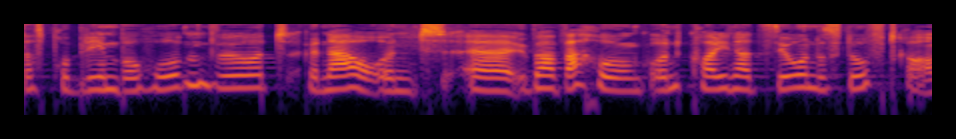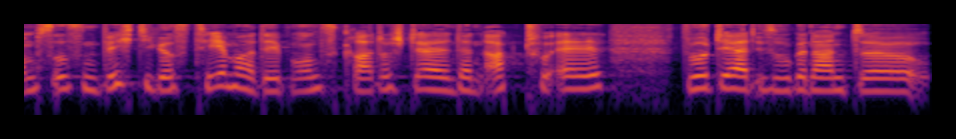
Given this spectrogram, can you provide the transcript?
das Problem behoben wird. Genau, und äh, Überwachung und Koordination des Luftraums ist ein wichtiges Thema, dem wir uns gerade stellen, denn aktuell wird ja die sogenannte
